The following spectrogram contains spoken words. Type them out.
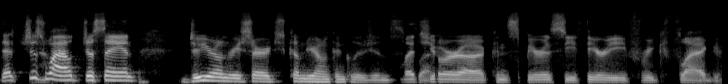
That's just wild just saying do your own research, come to your own conclusions. Let your uh, conspiracy theory freak flag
